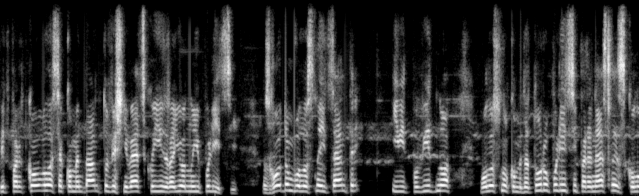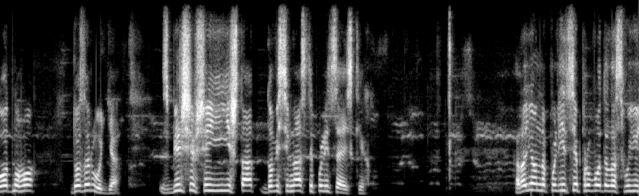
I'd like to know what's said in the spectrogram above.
Підпорядковувалася коменданту Вишнівецької районної поліції. Згодом волосний центр і відповідно волосну комендатуру поліції перенесли з Колодного до Заруддя, збільшивши її штат до 18 поліцейських. Районна поліція проводила свою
